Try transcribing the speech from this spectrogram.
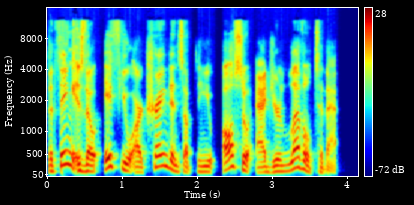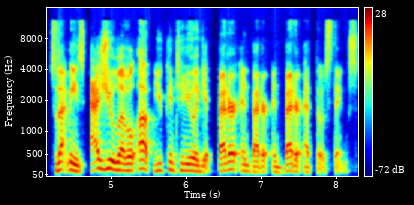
The thing is, though, if you are trained in something, you also add your level to that. So that means as you level up, you continually get better and better and better at those things.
